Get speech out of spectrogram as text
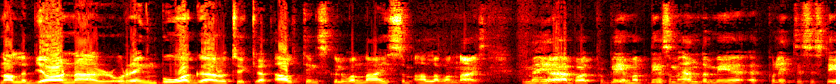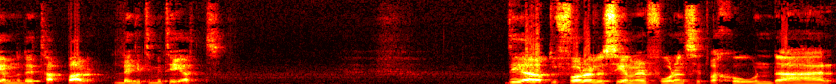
nallebjörnar och regnbågar och tycker att allting skulle vara nice om alla var nice. För mig är det här bara ett problem att det som händer med ett politiskt system när det tappar legitimitet Det är att du förr eller senare får en situation där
